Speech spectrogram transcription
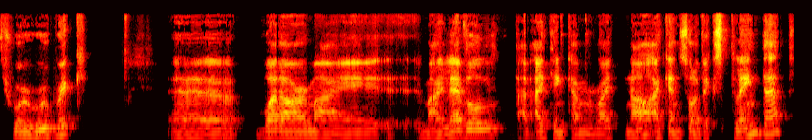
through a rubric uh, what are my my level that I think I'm right now. I can sort of explain that.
